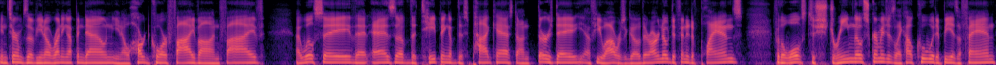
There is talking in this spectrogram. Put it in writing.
in terms of, you know, running up and down, you know, hardcore five on five. I will say that as of the taping of this podcast on Thursday, a few hours ago, there are no definitive plans for the Wolves to stream those scrimmages. Like, how cool would it be as a fan,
